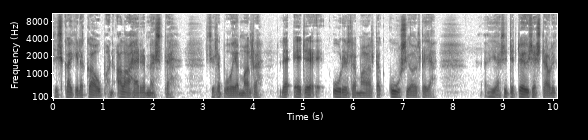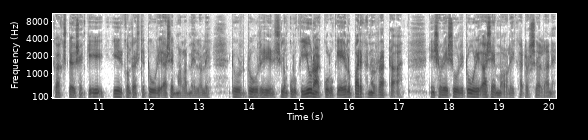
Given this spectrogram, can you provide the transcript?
Siis kaikille kaupan alahärmästä, sieltä Pohjanmaalta, Uudelta maalta, Kuusioilta ja ja sitten Töysästä oli kaksi Töysän kirkolta, sitten Tuuri-asemalla meillä oli Tuuri, silloin kulki juna kulki, ei ollut parkannon rataa. Niin se oli suuri Tuuri-asema, oli kato sellainen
